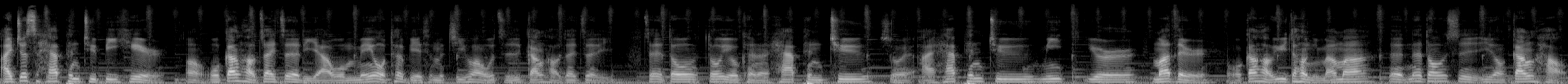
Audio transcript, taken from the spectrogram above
？I just happen to be here。哦，我刚好在这里啊，我没有特别什么计划，我只是刚好在这里。这都都有可能 happen to。所以 I happen to meet your mother。我刚好遇到你妈妈。那那都是一种刚好。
